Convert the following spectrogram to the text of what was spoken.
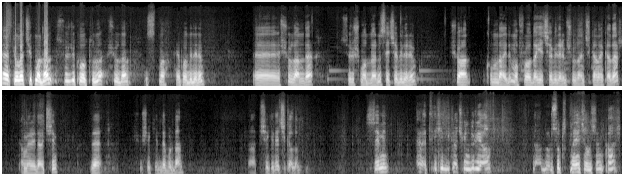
Evet yola çıkmadan sürücü koltuğunu şuradan ısıtma yapabilirim. Ee, şuradan da sürüş modlarını seçebilirim. Şu an kumdaydım. Offroad'a geçebilirim. Şuradan çıkana kadar kamerayı da açayım. Ve şu şekilde buradan rahat bir şekilde çıkalım. Zemin evet iki birkaç gündür yağan daha doğrusu tutmaya çalışan kar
